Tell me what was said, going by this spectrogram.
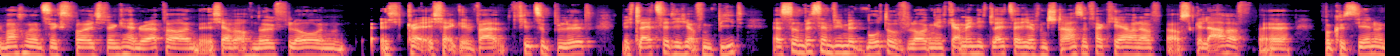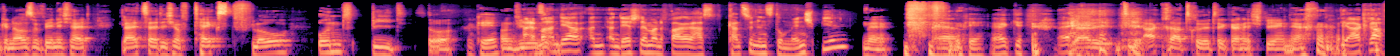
machen wir uns nichts vor. Ich bin kein Rapper und ich habe auch null Flow und ich, ich war viel zu blöd, mich gleichzeitig auf den Beat. Das ist so ein bisschen wie mit Motovloggen. Ich kann mich nicht gleichzeitig auf den Straßenverkehr und auf, aufs Gelaber äh, fokussieren und genauso wenig halt gleichzeitig auf Text, Flow und Beat. So. Okay. Und Einmal so an der, an, an der Stelle mal eine Frage, hast, kannst du ein Instrument spielen? Nee. Ja, okay. okay. ja, die, die Akra-Tröte kann ich spielen, ja. Die Akra,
